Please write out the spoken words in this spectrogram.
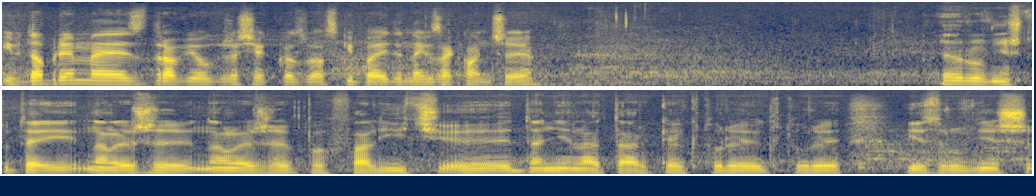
i w dobrym e, zdrowiu Grzesiek Kozłowski pojedynek zakończy. Również tutaj należy, należy pochwalić e, Daniela Tarkę, który, który jest również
